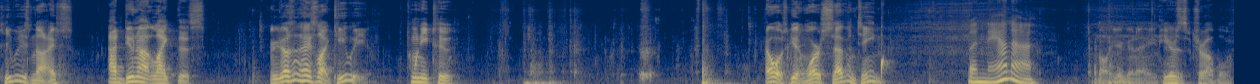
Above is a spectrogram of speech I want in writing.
Kiwi's nice. I do not like this. It doesn't taste like kiwi. 22. Oh, it's getting worse. 17. Banana. Oh, you're gonna hate. Here's the trouble.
